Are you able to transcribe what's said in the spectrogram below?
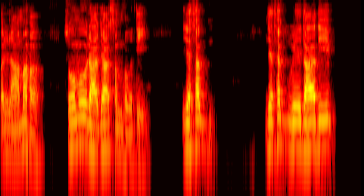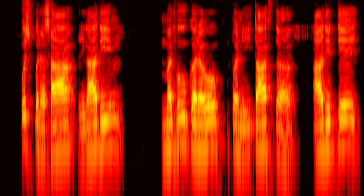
परिणाम सोमो राजा संभवती। यथग, यथग्वेदादि पुष्परसा ऋगादि मधुकरोपनीतास्त आदित्ये,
